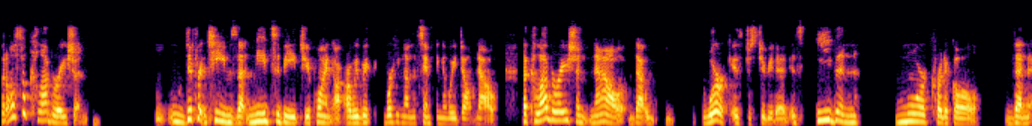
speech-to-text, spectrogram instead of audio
but also collaboration. Mm, different teams that need to be to your point are, are, we working on the same thing and we don't know. The collaboration now that work is distributed is even more critical than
